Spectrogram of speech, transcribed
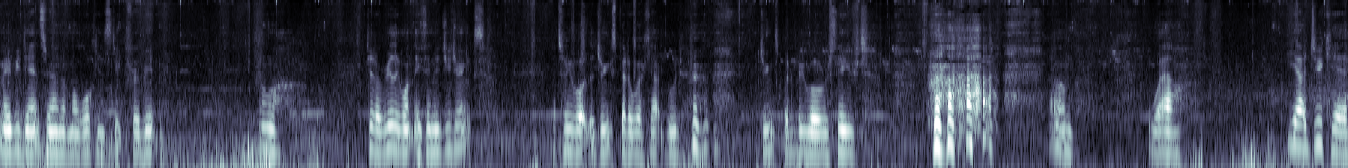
Maybe dance around on my walking stick for a bit. Oh, did I really want these energy drinks? I tell you what, the drinks better work out good. drinks better be well received. um, wow. Yeah, I do care.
